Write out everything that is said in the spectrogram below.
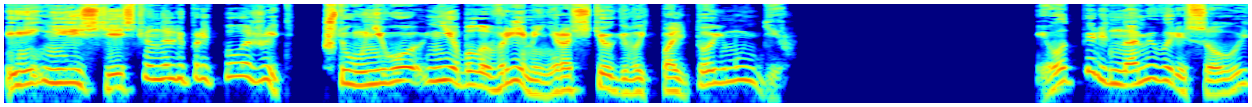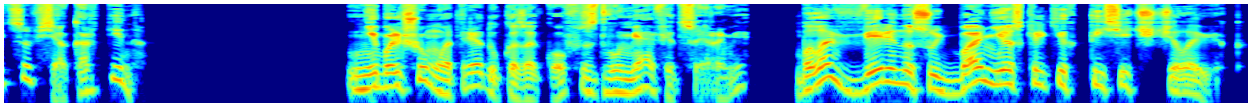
И неестественно ли предположить, что у него не было времени расстегивать пальто и мундир? И вот перед нами вырисовывается вся картина. Небольшому отряду казаков с двумя офицерами была вверена судьба нескольких тысяч человек.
